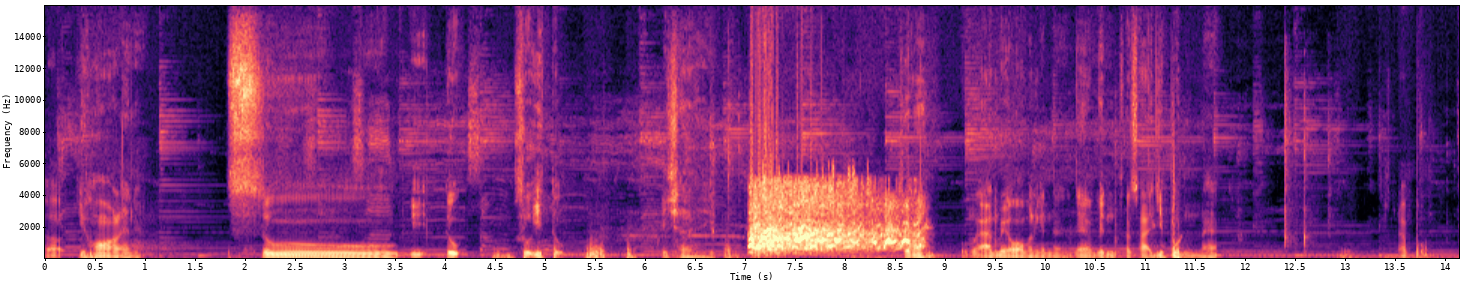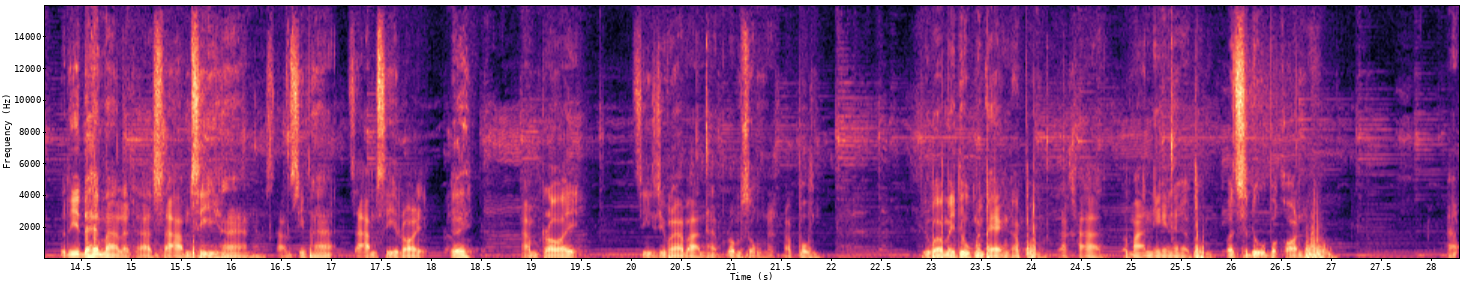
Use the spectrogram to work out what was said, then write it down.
ก็ยี่ห้ออะไรเนี่ยซูอิตุซูอิตุไม่ใช่ ช่ไหมผมอ่านไม่ออกเหมือนกันนะนี่เป็นภาษาญี่ปุ่นนะครับผมตัวนี้ได้มาราคาสามสี่ห้าสามสิบห้าสามสี่ร้อยเอ้ยสามร้อยสี่สิบห้าบาทนะครับรวมส่งนะครับผมถือว่าไม่ถูกไม่แพงครับผมราคาประมาณนี้นะครับผมวัสดุอุปกรณ์นะ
